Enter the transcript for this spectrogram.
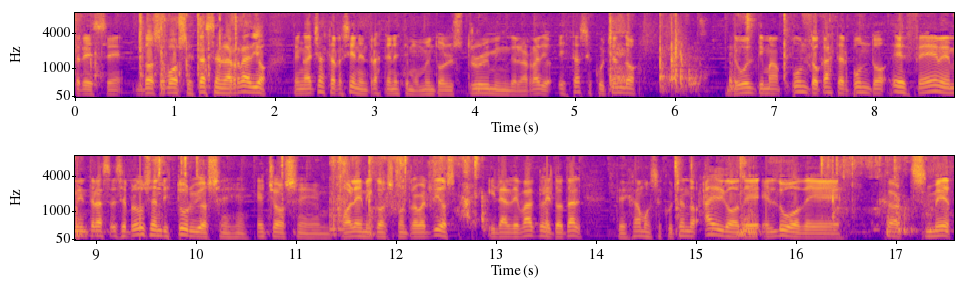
13, 12. Vos estás en la radio, te enganchaste recién, entraste en este momento al streaming de la radio. Estás escuchando de última.caster.fm mientras se producen disturbios, eh, hechos eh, polémicos, controvertidos y la debacle total. Te dejamos escuchando algo del dúo de Kurt Smith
